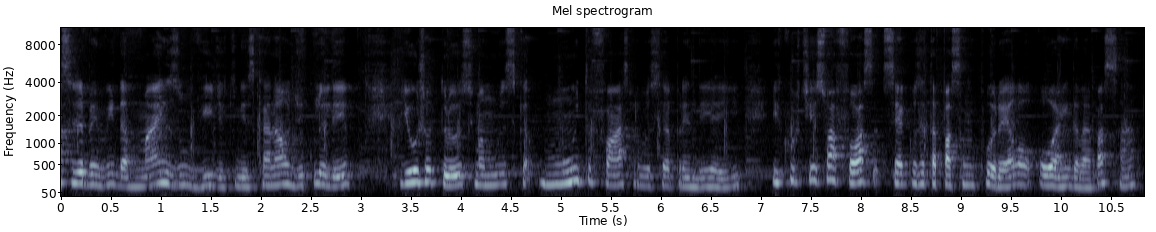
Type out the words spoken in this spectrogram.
seja bem-vindo a mais um vídeo aqui nesse canal de ukulele e hoje eu trouxe uma música muito fácil para você aprender aí e curtir a sua força, se é que você está passando por ela ou ainda vai passar,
